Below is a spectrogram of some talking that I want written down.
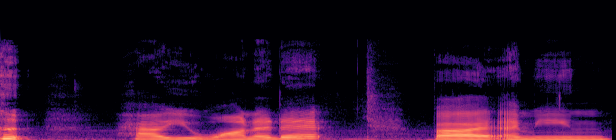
how you wanted it. But I mean,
